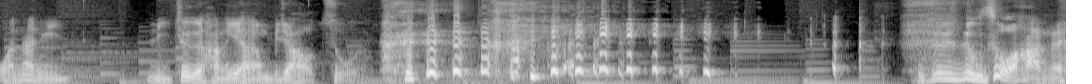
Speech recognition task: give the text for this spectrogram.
哇，那你你这个行业好像比较好做。你是不是入错行了？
